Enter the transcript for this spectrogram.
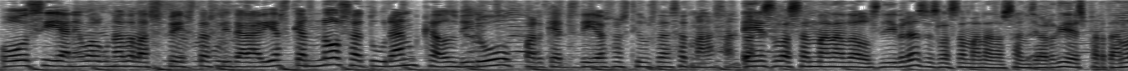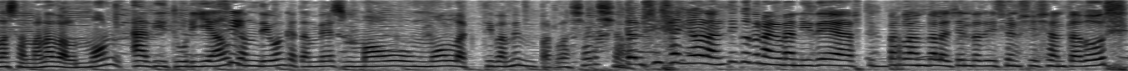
o si aneu a alguna de les festes literàries que no s'aturen, cal dir-ho, per aquests dies festius de Setmana Santa. És la setmana dels llibres, és la setmana de Sant Jordi, és per tant la setmana del món editorial, Sí. que em diuen que també es mou molt activament per la xarxa. Doncs sí, senyora, han tingut una gran idea. Estic parlant de la gent d'Edicions 62.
